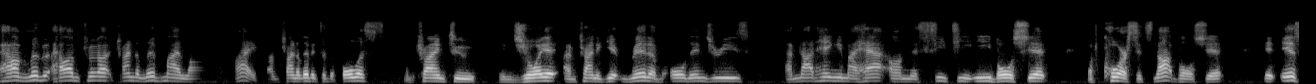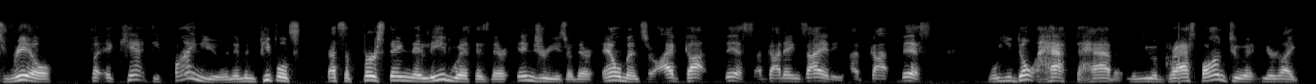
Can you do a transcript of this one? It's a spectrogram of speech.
how I'm living, how I'm try, trying to live my life. I'm trying to live it to the fullest. I'm trying to enjoy it. I'm trying to get rid of old injuries. I'm not hanging my hat on this CTE bullshit. Of course, it's not bullshit. It is real, but it can't define you. And when people, that's the first thing they lead with is their injuries or their ailments, or I've got this, I've got anxiety, I've got this. Well, you don't have to have it. When you grasp onto it, you're like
